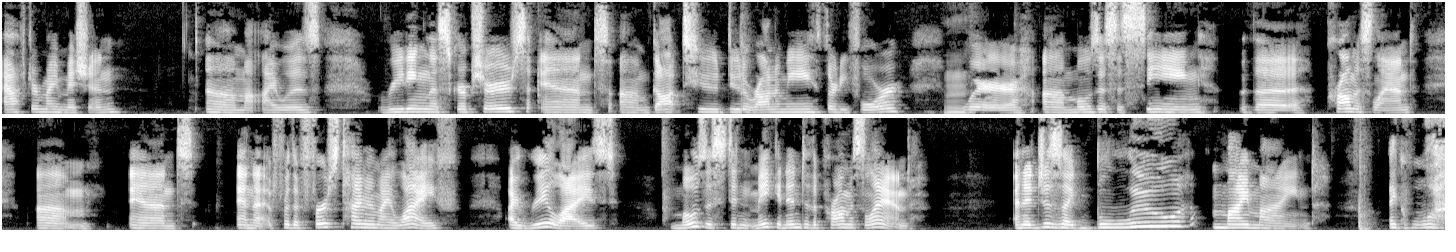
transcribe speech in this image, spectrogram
after my mission. Um, I was reading the scriptures and um, got to Deuteronomy 34, mm. where um, Moses is seeing the promised land. Um, and and uh, for the first time in my life, I realized Moses didn't make it into the promised land. And it just like blew my mind. Like what?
